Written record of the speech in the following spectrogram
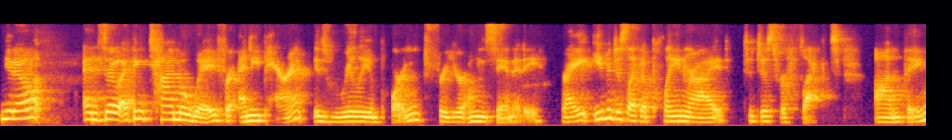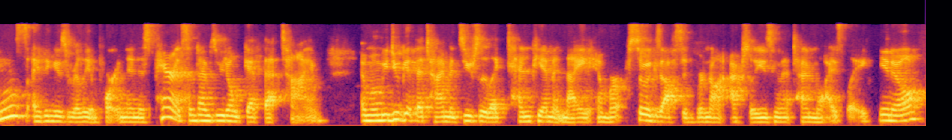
you know? And so I think time away for any parent is really important for your own sanity, right? Even just like a plane ride to just reflect on things, I think is really important. And as parents, sometimes we don't get that time. And when we do get that time, it's usually like 10 p.m. at night and we're so exhausted, we're not actually using that time wisely, you know?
